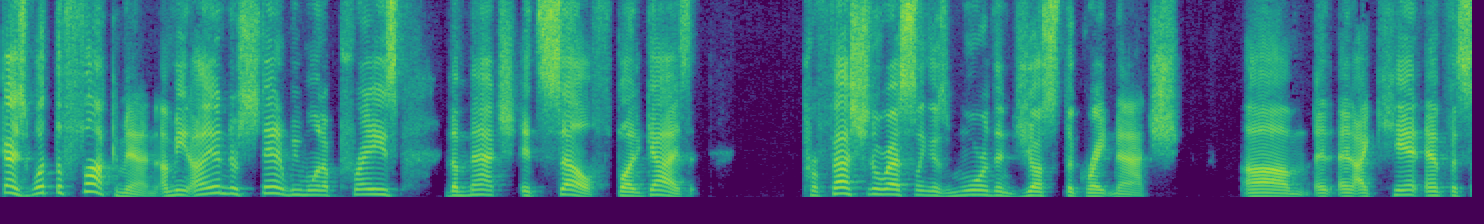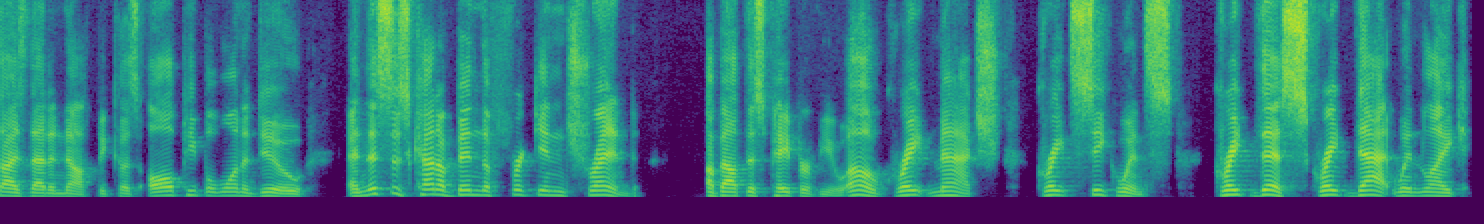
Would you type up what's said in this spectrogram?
Guys, what the fuck, man? I mean, I understand we want to praise the match itself, but guys, professional wrestling is more than just the great match. Um, and, and I can't emphasize that enough because all people want to do, and this has kind of been the freaking trend about this pay per view. Oh, great match, great sequence, great this, great that. When like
